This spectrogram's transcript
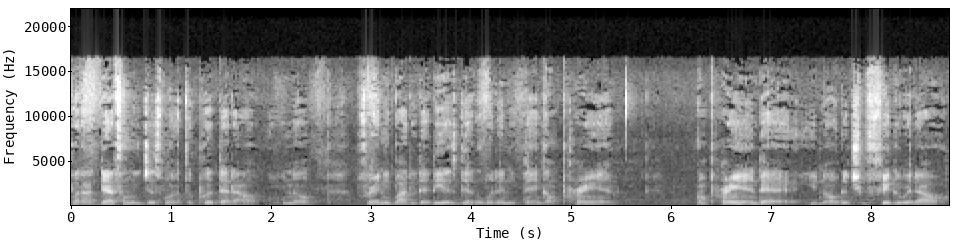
but I definitely just wanted to put that out. You know, for anybody that is dealing with anything, I'm praying I'm praying that you know that you figure it out.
